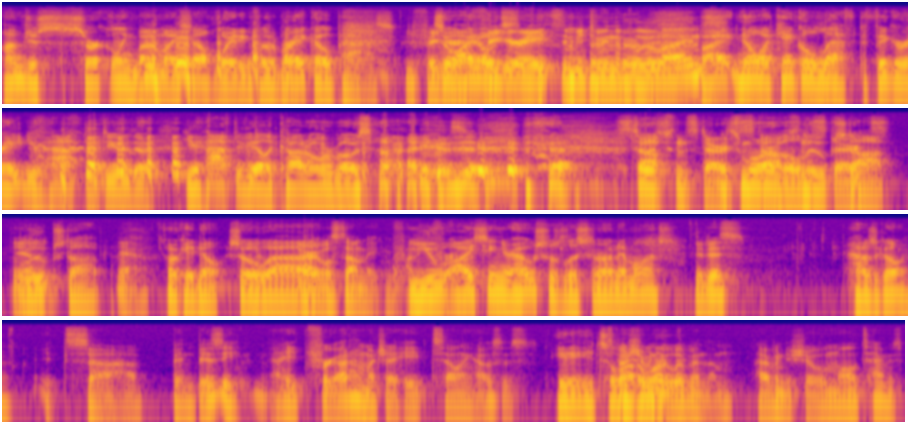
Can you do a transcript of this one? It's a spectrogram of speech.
I'm just circling by myself, waiting for the breakout pass. You figure, so I don't. figure eights in between the blue lines. I, no, I can't go left. The figure eight, you have to do the. You have to be able to cut over both sides. so Stops and starts, It's more of a loop starts. stop. Yeah. Loop stop. Yeah. Okay, no. So uh, All right, we'll stop making fun. you icing your house was listed on MLS. It is. How's it going? It's uh, been busy. I forgot how much I hate selling houses, It, it's a lot especially when you live in them. Having to show them all the time is a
